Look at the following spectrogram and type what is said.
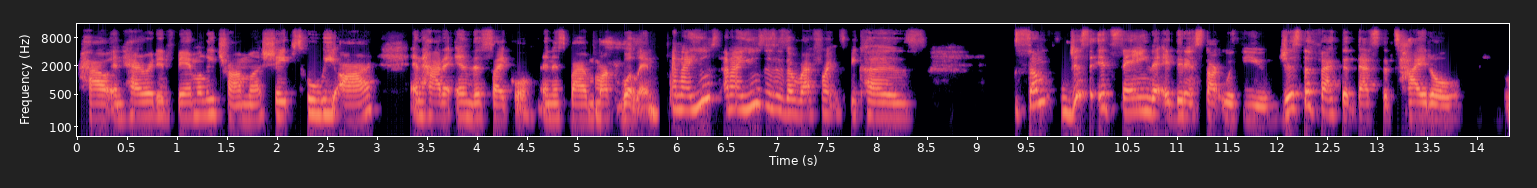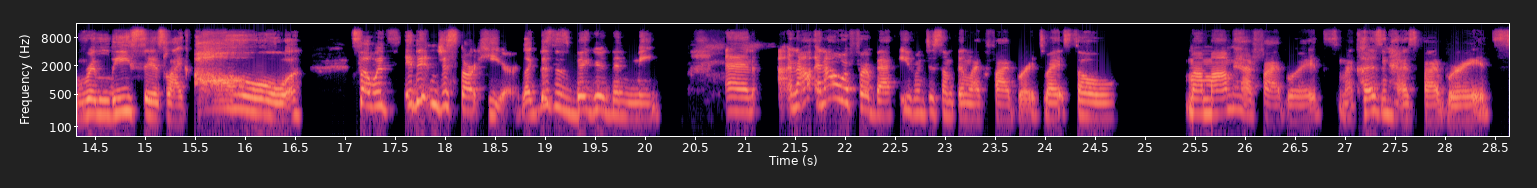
How Inherited Family Trauma Shapes Who We Are and How to End the Cycle. And it's by Mark Wolynn. And I use and I use this as a reference because some just it's saying that it didn't start with you. Just the fact that that's the title releases like, oh, so it's it didn't just start here. Like this is bigger than me. And and I and I'll refer back even to something like fibroids, right? So my mom had fibroids, my cousin has fibroids,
